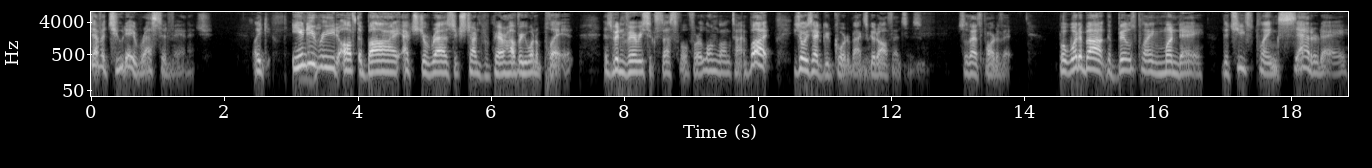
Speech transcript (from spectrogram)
have a two day rest advantage. Like Andy mm-hmm. Reid off the bye, extra rest, extra time to prepare, however you want to play it, has been very successful for a long, long time. But he's always had good quarterbacks, good offenses. So that's part of it. But what about the Bills playing Monday, the Chiefs playing Saturday?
